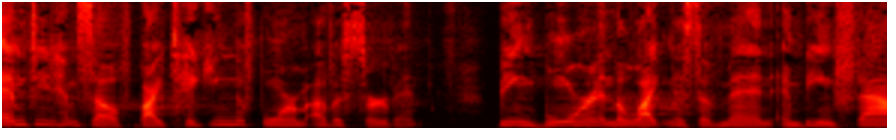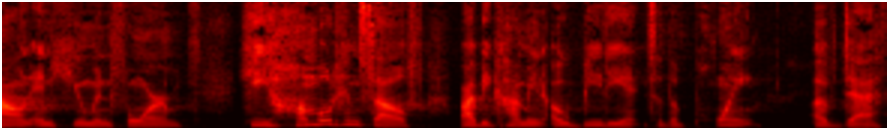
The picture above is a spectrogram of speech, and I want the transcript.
emptied himself by taking the form of a servant. Being born in the likeness of men and being found in human form, he humbled himself by becoming obedient to the point of death,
